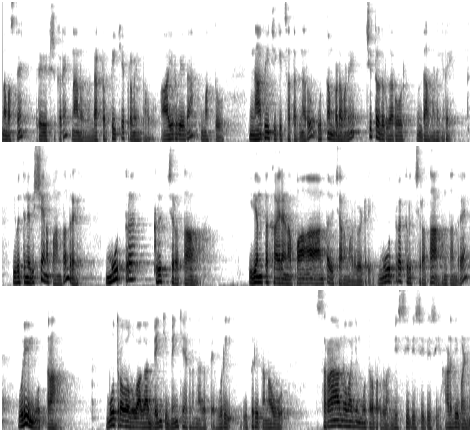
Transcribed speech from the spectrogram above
ನಮಸ್ತೆ, ಪ್ರಿಯ ನಾನು doctor P K Praveen Babu. Ayurveda ಮತ್ತು ನಾಭಿ ಚಿಕಿತ್ಸಾ ತಜ್ಞರು ಉತ್ತಮ ಬಡಾವಣೆ ಚಿತ್ರದುರ್ಗ ರೋಡ್, ದಾವಣಗೆರೆ. ಇವತ್ತಿನ ವಿಷಯ ಏನಪ್ಪ ಅಂತಂದರೆ, ಮೂತ್ರ ಕೃಚ್ಛ್ರತ. ಇದೆಂಥ ಕಾಯಿಲೆನಪ್ಪ ಅಂತ ವಿಚಾರ ಮಾಡಬೇಡ್ರಿ. ಮೂತ್ರ ಕೃಚ್ಛ್ರತ ಅಂತಂದರೆ ಉರಿ ಮೂತ್ರ. ಮೂತ್ರ ಹೋಗುವಾಗ ಬೆಂಕಿ ಬೆಂಕಿ ಹಾಕಿದಂಗೆ ಆಗುತ್ತೆ. ಉರಿ, ವಿಪರೀತ ನೋವು. ಸರಾಗವಾಗಿ ಮೂತ್ರ ಬರಲ್ಲ. ಬಿಸಿ ಬಿಸಿ ಬಿಸಿ, ಹಳದಿ ಬಣ್ಣ.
